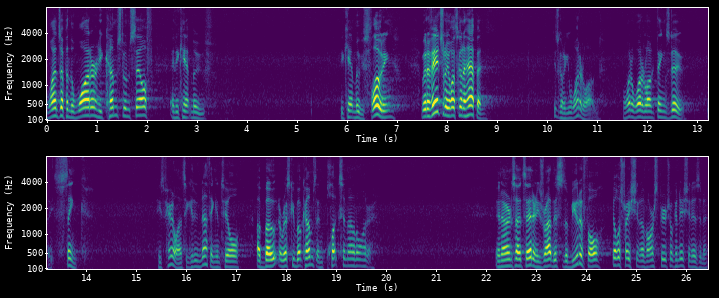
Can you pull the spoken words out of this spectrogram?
winds up in the water. He comes to himself, and he can't move. He can't move. He's floating. But eventually, what's going to happen? He's going to get waterlogged. What do waterlogged things do? They sink. He's paralyzed. He can do nothing until a boat, a rescue boat comes and plucks him out of the water. And Ironside said, and he's right, this is a beautiful illustration of our spiritual condition, isn't it?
